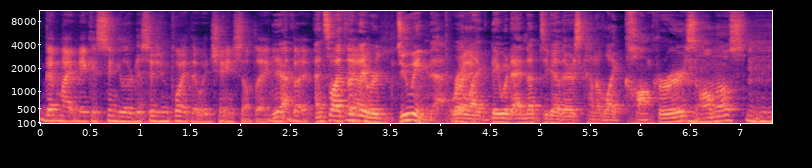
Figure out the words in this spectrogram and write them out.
that might make a singular decision point that would change something. Yeah. But and so I thought yeah. they were doing that, where right. like they would end up together as kind of like conquerors mm-hmm. almost, mm-hmm.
